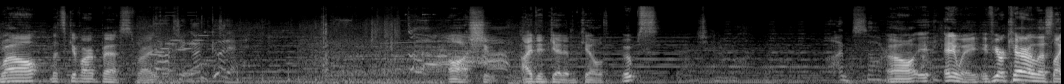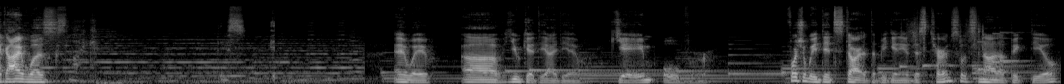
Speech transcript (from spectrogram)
Well, let's give our best, right? Dodging, I'm good at. Oh shoot, I did get him killed. Oops. General, I'm sorry. Oh, anyway, if you're careless like I was, like this. It, anyway, uh, you get the idea. Game over. Fortunately, we did start at the beginning of this turn, so it's not a big deal.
